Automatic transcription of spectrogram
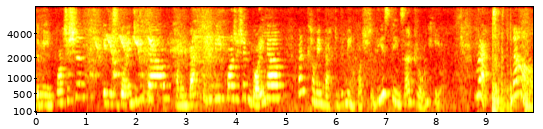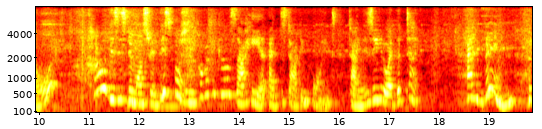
the main position. It is going to the down, coming back to the main position, going up and coming back to the main position. These things are drawn here. Right. Now how this is demonstrate this position. Particles are here at the starting point. Time is zero at that time. And then the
